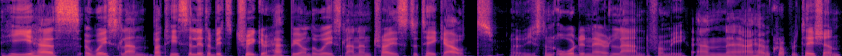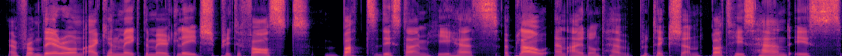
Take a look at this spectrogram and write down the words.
he has a wasteland, but he's a little bit trigger happy on the wasteland and tries to take out uh, just an ordinary land from me. And uh, I have a crop rotation, and from there on, I can make the Marit Lage pretty fast. But this time he has a plow, and I don't have protection. But his hand is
